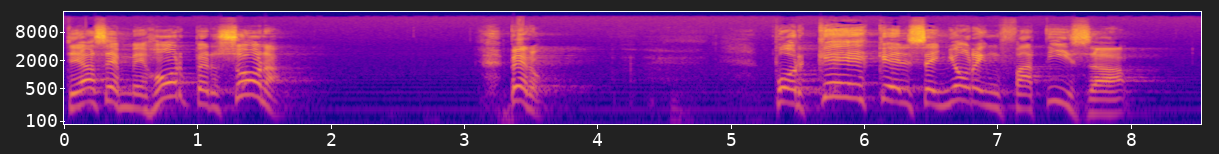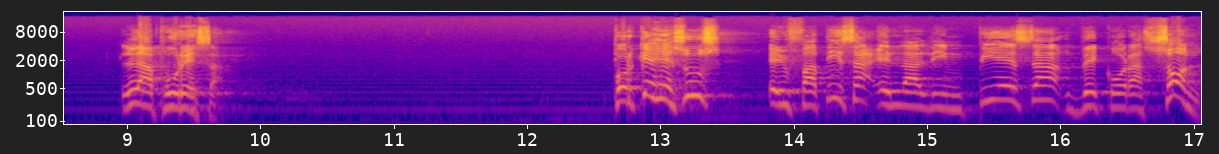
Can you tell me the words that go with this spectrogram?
te haces mejor persona. Pero, ¿por qué es que el Señor enfatiza la pureza? ¿Por qué Jesús enfatiza en la limpieza de corazón,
